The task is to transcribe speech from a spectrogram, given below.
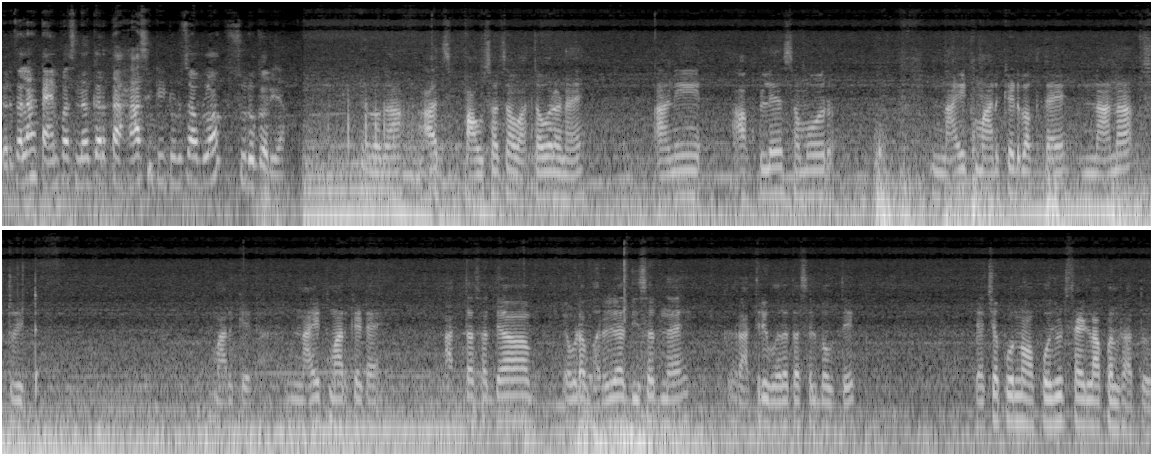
तर चला टाइमपास न करता हा सिटी टूरचा ब्लॉग सुरू करूया. बघा आज पावसाचं वातावरण आहे. आणि आपल्यासमोर नाईट मार्केट बघताय Nana street. Market. Night market आहे. आत्ता सध्या एवढा भरलेला दिसत नाही. रात्री भरत असेल बहुतेक. त्याच्या पूर्ण ऑपोजिट साईडला आपण राहतोय.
